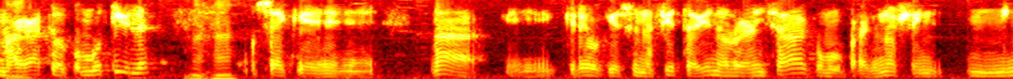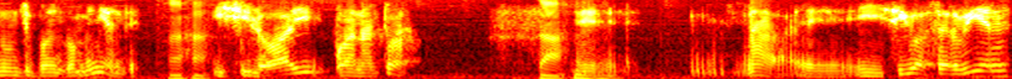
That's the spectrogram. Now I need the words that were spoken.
más Ah. gasto de combustible. O sea que, nada, que creo que es una fiesta bien organizada como para que no haya ningún tipo de inconveniente. Y si lo hay, puedan actuar. Eh, nada, eh, y si va a ser bien,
